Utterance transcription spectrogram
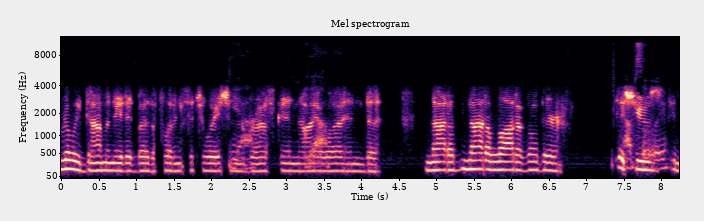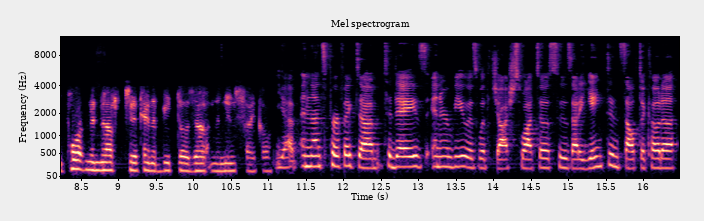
really dominated by the flooding situation yeah. in Nebraska and yeah. Iowa, and uh, not a not a lot of other issues Absolutely. important enough to kind of beat those out in the news cycle. Yep, and that's perfect. Um, today's interview is with Josh Swatos, who's out of Yankton, South Dakota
